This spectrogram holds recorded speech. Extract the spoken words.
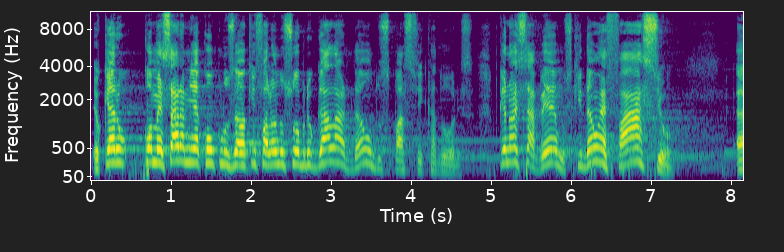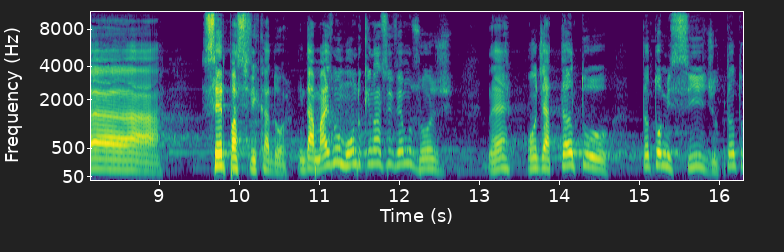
Eu quero começar a minha conclusão aqui falando sobre o galardão dos pacificadores, porque nós sabemos que não é fácil uh, ser pacificador, ainda mais no mundo que nós vivemos hoje, né? onde há tanto, tanto homicídio, tanto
